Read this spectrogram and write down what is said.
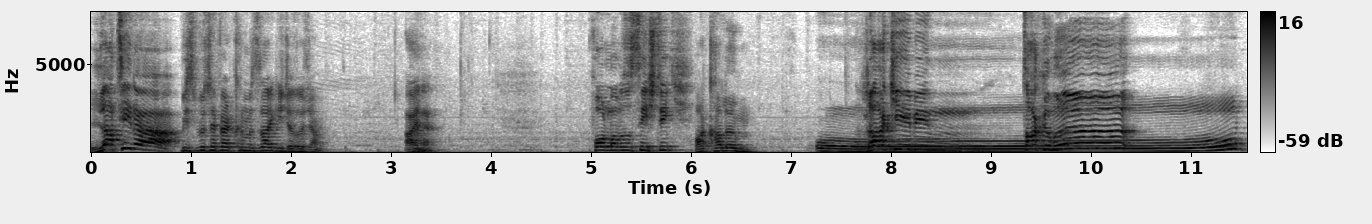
Latina. Biz bu sefer kırmızılar giyeceğiz hocam. Aynen. Formamızı seçtik. Bakalım. Oo. Rakibin takımı. Hop.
